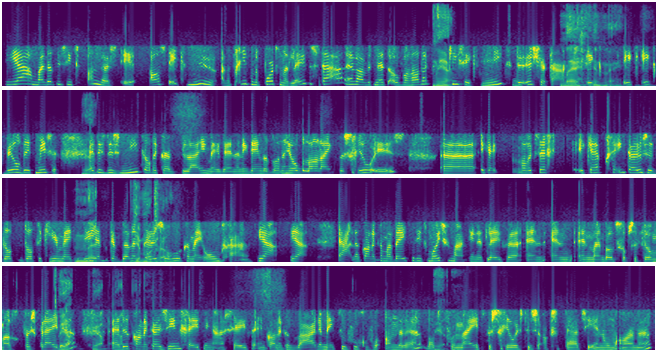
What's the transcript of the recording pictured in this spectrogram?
Ja, maar dat is iets anders. Als ik nu aan het begin van de poort van het leven sta, hè, waar we het net over hadden, Ja. kies ik niet de usherkaart. Nee, ik, nee. Ik, ik wil dit missen. Ja. Het is dus niet dat ik er blij mee ben. En ik denk dat dat een heel belangrijk verschil is. Eh, ik, kijk, wat ik zeg, ik heb geen keuze dat, dat ik hiermee te Nee, dealen heb. Ik heb wel een keuze wel. hoe ik ermee omga. Ja, ja. ja, dan kan ik er maar beter iets moois van maken in het leven. En, en, en mijn boodschap zoveel mogelijk verspreiden. Ja, ja, Eh, dus kan ik er zingeving aan geven en kan ik er waarde mee toevoegen voor anderen. Wat voor mij het verschil is tussen acceptatie en omarmen.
